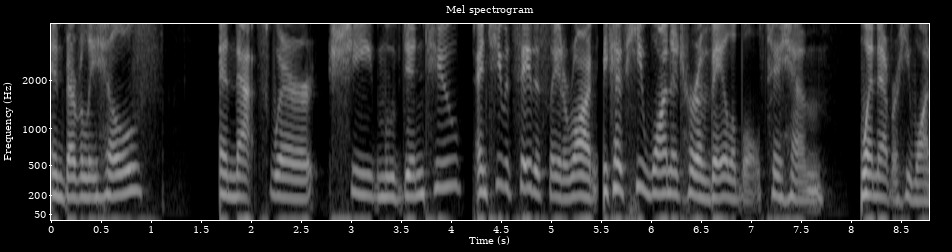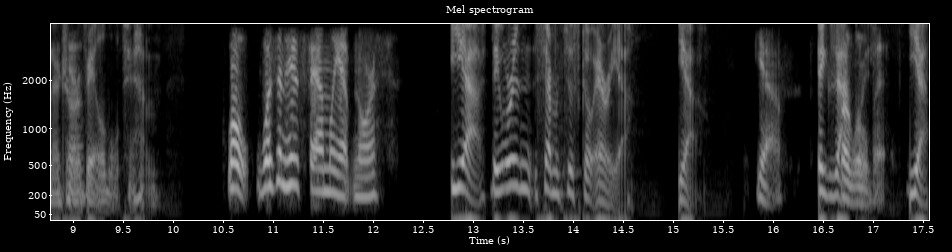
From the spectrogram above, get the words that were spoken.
in Beverly Hills and that's where she moved into. And she would say this later on because he wanted her available to him whenever he wanted her yeah. available to him. Well, wasn't his family up north? Yeah, they were in San Francisco area. Yeah. Yeah. Exactly. a little bit. Yeah.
